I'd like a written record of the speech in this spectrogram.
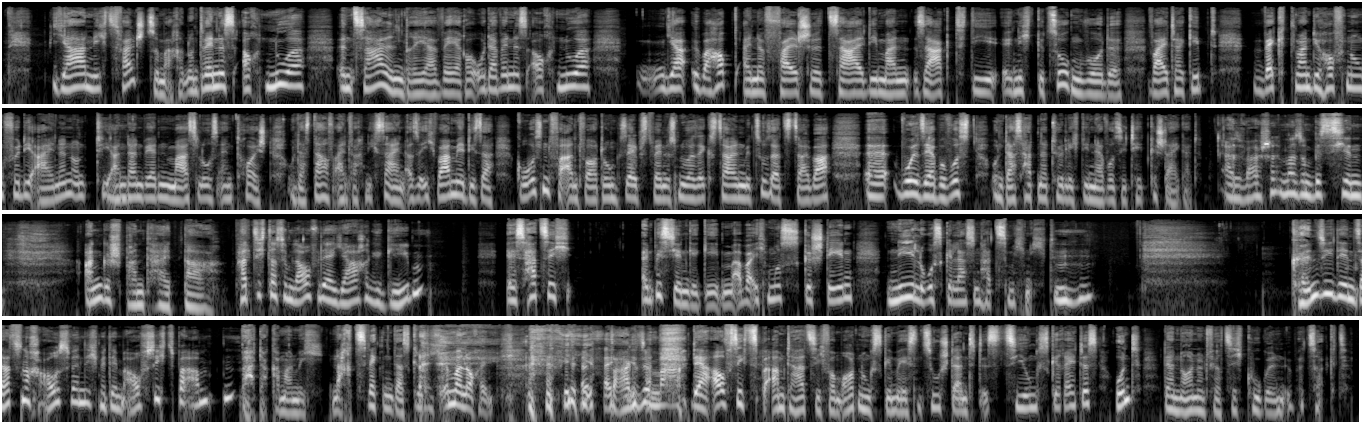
ja nichts falsch zu machen. Und wenn es auch nur ein Zahlendreher wäre oder wenn es auch nur ja überhaupt eine falsche Zahl, die man sagt, die nicht gezogen wurde, weitergibt, weckt man die Hoffnung für die einen und die mhm. anderen werden maßlos enttäuscht. Und das darf einfach nicht sein. Also ich war mir dieser großen Verantwortung, selbst wenn es nur sechs Zahlen mit Zusatzzahl war, äh, wohl sehr bewusst. Und das hat natürlich die Nervosität gesteigert. Also war schon immer so ein bisschen Angespanntheit da. Hat sich das im Laufe der Jahre gegeben? Es hat sich ein bisschen gegeben, aber ich muss gestehen, nie losgelassen hat es mich nicht. Mhm. Können Sie den Satz noch auswendig mit dem Aufsichtsbeamten? Ach, da kann man mich nachts wecken, das kriege ich immer noch hin. ja, Sagen Sie mal. Der Aufsichtsbeamte hat sich vom ordnungsgemäßen Zustand des Ziehungsgerätes und der 49 Kugeln überzeugt.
